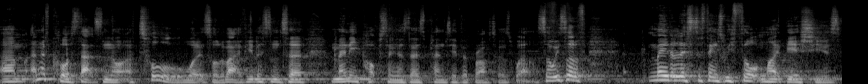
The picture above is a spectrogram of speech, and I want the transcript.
Um, and of course, that's not at all what it's all about. If you listen to many pop singers, there's plenty of vibrato as well. So we sort of made a list of things we thought might be issues,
